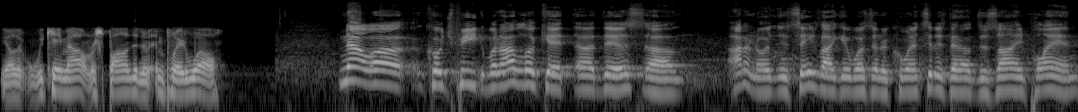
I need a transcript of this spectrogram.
you know that we came out and responded and, and played well. Now, uh, Coach Pete, when I look at uh, this, uh, I don't know. It seems like it wasn't a coincidence that a design plan,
